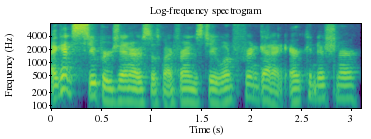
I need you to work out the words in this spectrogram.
I got super generous with my friends too. One friend got an air conditioner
